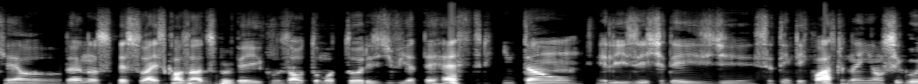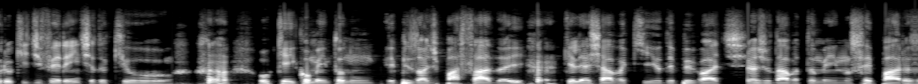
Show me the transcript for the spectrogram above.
que é o danos pessoais causados por veículos automotores de via terrestre, então ele existe desde 74, né? E é um seguro que diferente do que o o Kay comentou num episódio passado aí, que ele achava que o DPVAT ajudava também nos reparos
